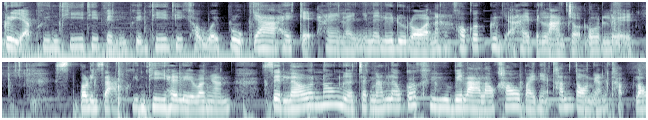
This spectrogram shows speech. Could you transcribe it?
เกลี่ยพื้นที่ที่เป็นพื้นที่ที่เขาไว้ปลูกหญ้าให้แกะให้อะไรอย่างเงี้ยในฤดูร้อนนะคะเขาก็เกลี่ยให้เป็นลานจอดรถเลย บริจาคพื้นที่ให้เลยว่างั้น เสร็จแล้วนอกเหนือจากนั้นแล้วก็คือเวลาเราเข้าไปเนี่ยขั้นตอนการขับเรา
